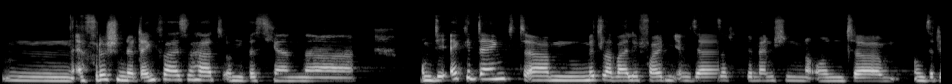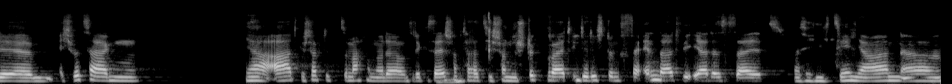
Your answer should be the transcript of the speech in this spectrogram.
mh, erfrischende Denkweise hat und ein bisschen äh, um die Ecke denkt. Ähm, mittlerweile folgen ihm sehr, sehr viele Menschen und äh, unsere, ich würde sagen, ja, Art, Geschäfte zu machen oder unsere Gesellschaft hat sich schon ein Stück weit in die Richtung verändert, wie er das seit, weiß ich nicht, zehn Jahren äh,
